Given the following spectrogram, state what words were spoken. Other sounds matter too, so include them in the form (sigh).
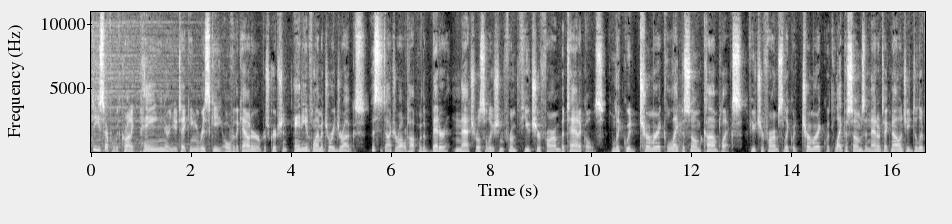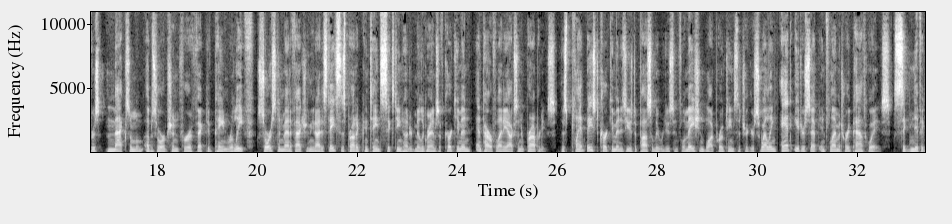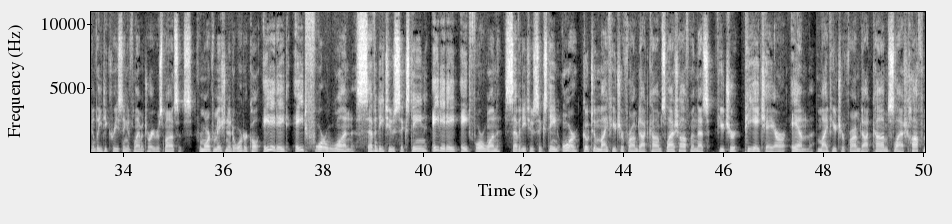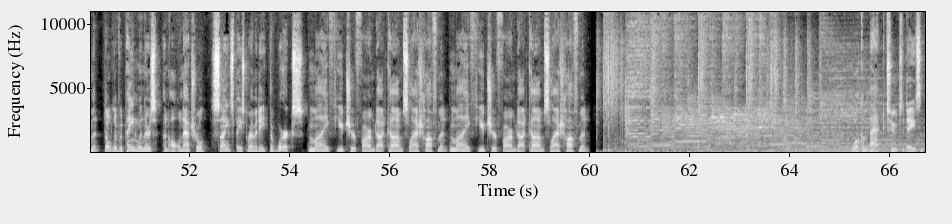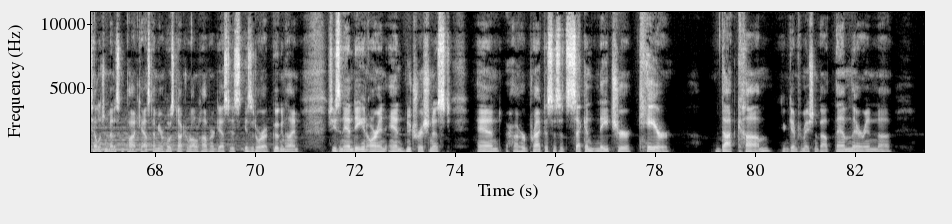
Do you suffer with chronic pain? Are you taking risky over the counter or prescription anti inflammatory drugs? This is Dr. Ronald Hoffman with a better natural solution from Future Pharm Botanicals Liquid Turmeric Liposome Complex. Future Pharm's liquid turmeric with liposomes and nanotechnology delivers maximum absorption for effective pain relief. Sourced and manufactured in the United States, this product contains 1600 milligrams of curcumin and powerful antioxidant properties. This plant based curcumin is used to possibly reduce inflammation, block proteins that trigger swelling, and intercept inflammatory pathways, significantly decreasing inflammatory responses. For more information and to order, call 888 841 7216, 888 841 7216, or go to myfuturepharm.com slash Hoffman. That's future, P-H-A-R-M, myfuturepharm.com slash Hoffman. Don't live with pain when there's an all-natural, science-based remedy that works. myfuturepharm.com slash Hoffman, myfuturepharm.com slash Hoffman. Welcome back to today's Intelligent Medicine Podcast. I'm your host, Dr. Ronald Hoffman. Our guest is Isadora Guggenheim. She's an ND, an RN, and nutritionist, and her practice is at secondnaturecare.com. You can get information about them. They're in uh,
